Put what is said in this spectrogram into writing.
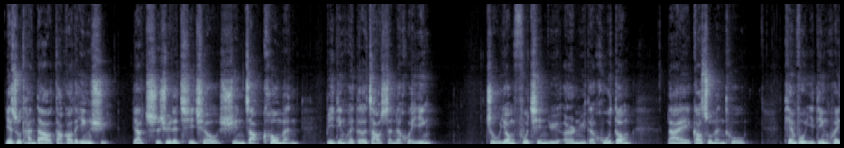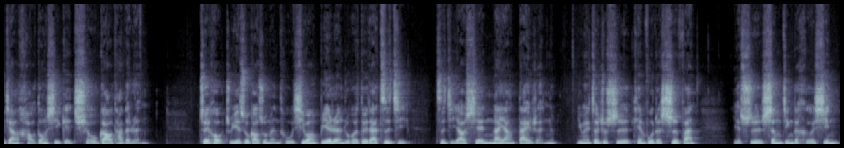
耶稣谈到祷告的应许，要持续的祈求、寻找、叩门，必定会得着神的回应。主用父亲与儿女的互动来告诉门徒，天父一定会将好东西给求告他的人。最后，主耶稣告诉门徒，希望别人如何对待自己，自己要先那样待人，因为这就是天父的示范。也是圣经的核心。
